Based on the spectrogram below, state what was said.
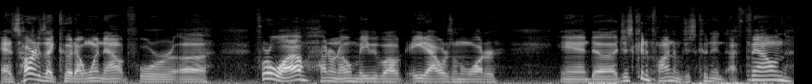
as hard as I could. I went out for uh, for a while. I don't know, maybe about eight hours on the water, and uh, I just couldn't find them. Just couldn't. I found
